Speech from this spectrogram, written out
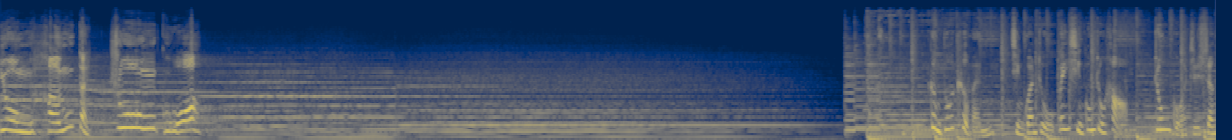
永恒的中国。更多课文，请关注微信公众号。中国之声。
